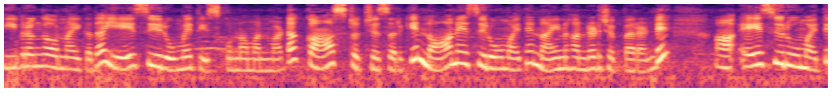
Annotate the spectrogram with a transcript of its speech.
తీవ్రంగా ఉన్నాయి కదా ఏసీ రూమే తీసుకున్నాం అనమాట కాస్ట్ వచ్చేసరికి నాన్ ఏసీ రూమ్ అయితే నైన్ హండ్రెడ్ చెప్పారండి. ఏసీ రూమ్ అయితే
